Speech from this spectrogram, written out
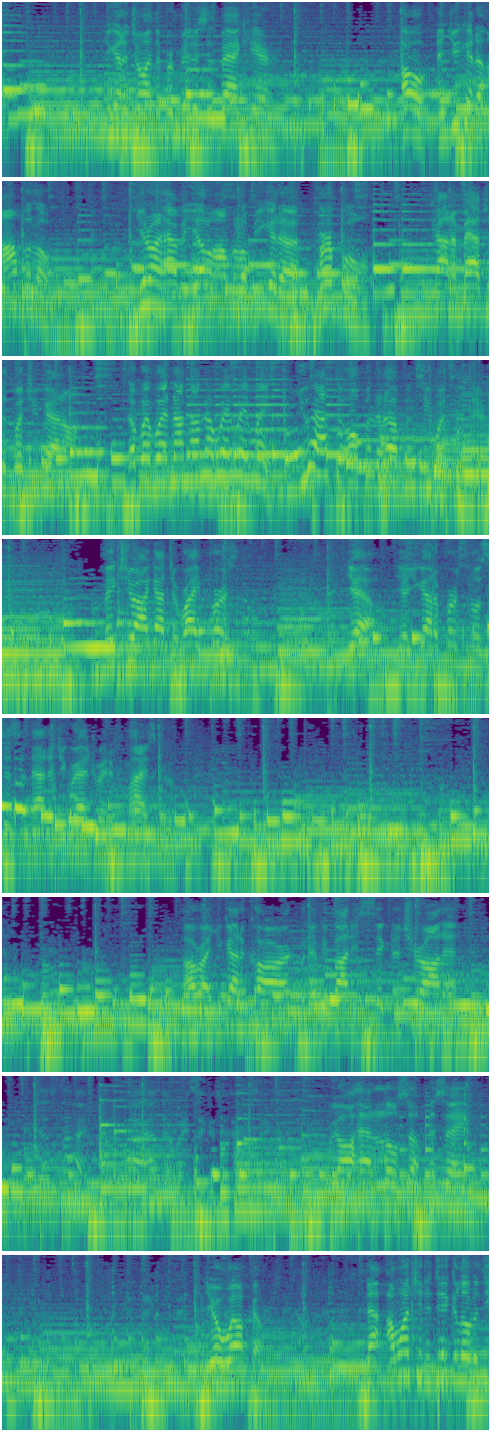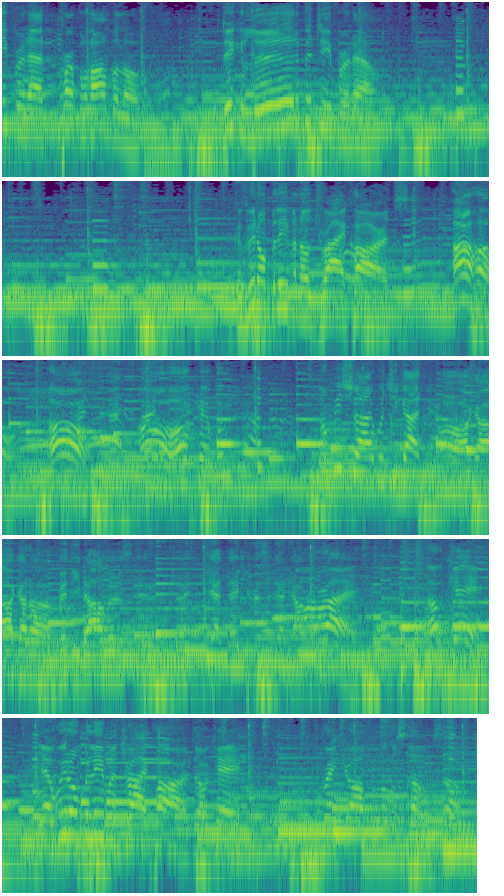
You're gonna join the Bermudas back here. Oh, and you get an envelope. You don't have a yellow envelope, you get a purple. Kind of matches what you got on. No, wait, wait, no, no, no, wait, wait, wait. You have to open it up and see what's in there. Make sure I got the right person. Yeah, yeah, you got a personal assistant now that you graduated from high school. All right, you got a card with everybody's signature on it. That's nice. How's everybody's signature? We all had a little something to say. You're welcome. Now, I want you to dig a little deeper in that purple envelope. Dig a little bit deeper now. Because we don't believe in no dry cards. Oh, oh, oh, okay. Well, don't be shy. What you got here? Oh, I got I got uh, fifty dollars. And uh, yeah, thank you, Mr. Daniel. All right. Okay. Yeah, we don't believe in dry cards, okay? Break you off a little something, something.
